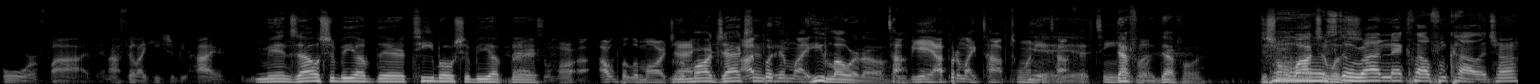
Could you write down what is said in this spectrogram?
four or five, and I feel like he should be higher. Manziel should be up there. Tebow should be up there. Lamar, I would put Lamar Jackson. Lamar Jackson. I put him like he lower though. top. Yeah, I put him like top twenty, Yeah, top yeah. fifteen. Definitely, definitely. Deshaun oh, Watson was still riding that clout from college, huh?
